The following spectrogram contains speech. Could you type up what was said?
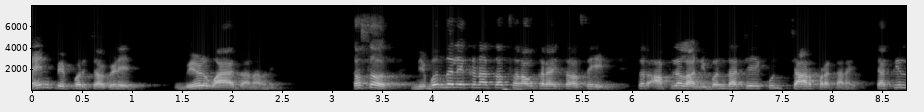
ऐन पेपरच्या वेळेस वेळ वाया जाणार नाही. तसंच निबंध लेखनाचा सराव करायचा असेल तर आपल्याला निबंधाचे एकूण चार प्रकार आहेत. त्यातील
